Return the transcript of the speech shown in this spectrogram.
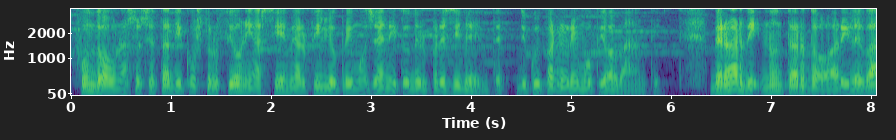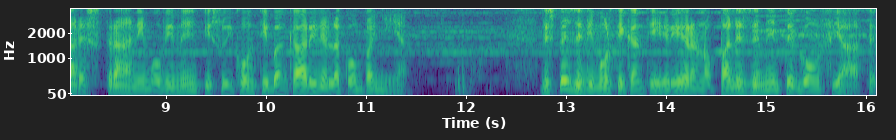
fondò una società di costruzioni assieme al figlio primogenito del presidente, di cui parleremo più avanti. Berardi non tardò a rilevare strani movimenti sui conti bancari della compagnia. Le spese di molti cantieri erano palesemente gonfiate,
